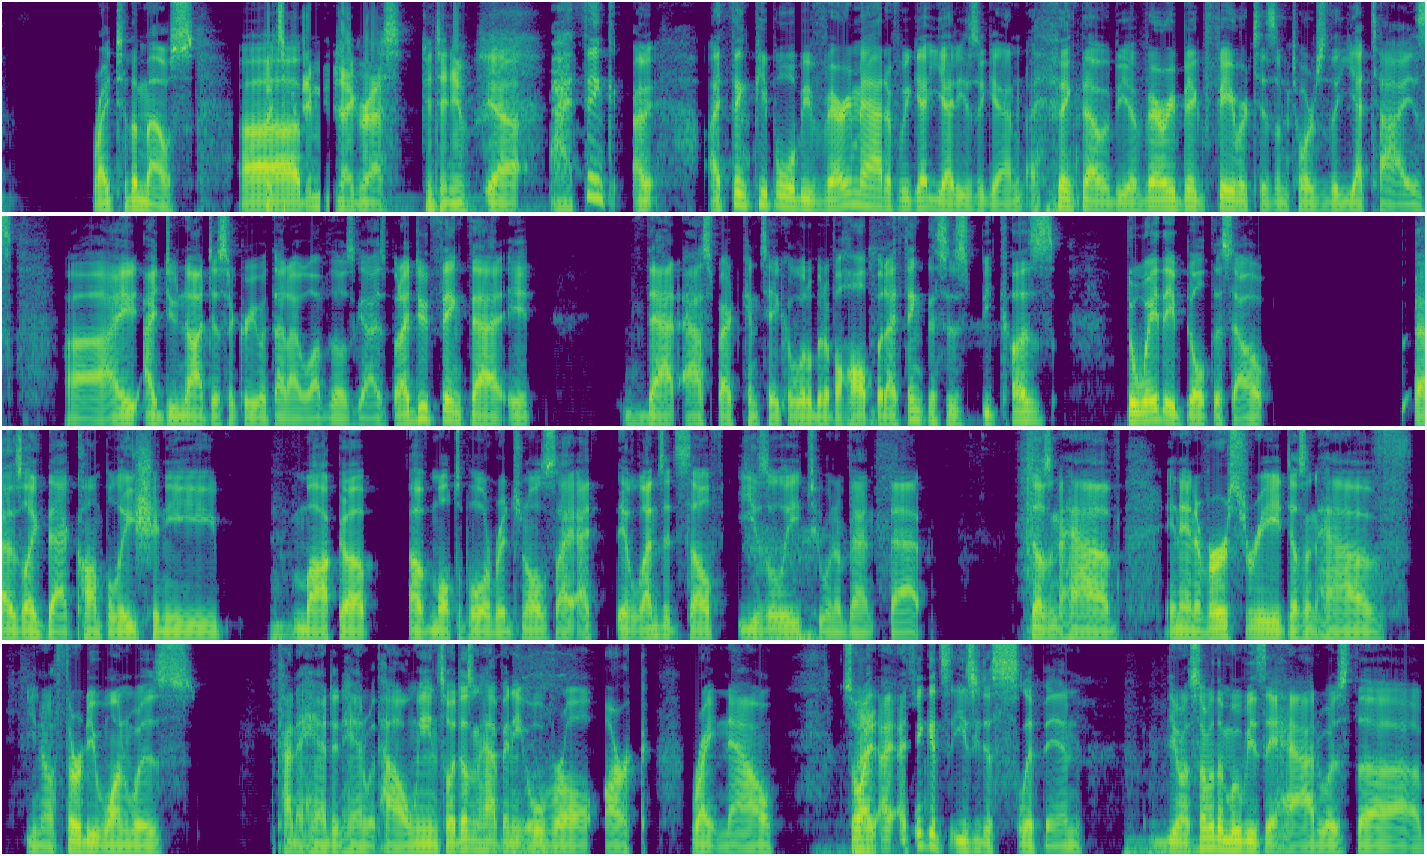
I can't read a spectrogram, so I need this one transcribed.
Right to the mouse. but Uh, I didn't mean to digress. Continue. Yeah, I think I I think people will be very mad if we get Yetis again. I think that would be a very big favoritism towards the Yetis. Uh, I I do not disagree with that. I love those guys, but I do think that it that aspect can take a little bit of a halt. But I think this is because the way they built this out as like that compilation-y mock-up of multiple originals, I, I it lends itself easily to an event that doesn't have an anniversary, doesn't have, you know, 31 was kind of hand in hand with Halloween. So it doesn't have any overall arc right now. So Right. I, I think it's easy to slip in. You know, some of the movies they had was the, uh,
